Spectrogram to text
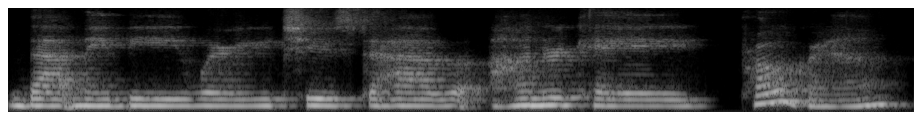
That may be where you choose to have a 100k program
